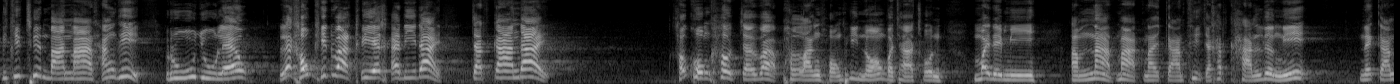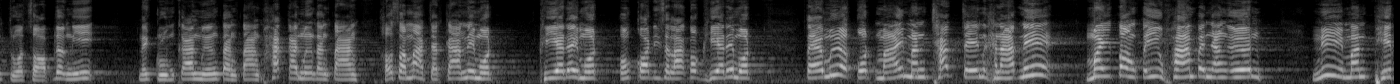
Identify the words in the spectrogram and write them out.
พิชิตชื่นบานมาทั้งที่รู้อยู่แล้ว และเขาคิดว่าเคลียร์คดีได้ จัดการได้ เขาคงเข้าใจว่าพลังของพี่น้องประชาชนไม่ได้มีอำนาจมากในการที่จะคัดค้านเรื่องนี้ ในการตรวจสอบเรื่องนี้ ในกลุ่มการเมืองต่างๆพรรคการเมืองต่างๆ เขาสามารถจัดการได้หมด เคลียร์ได้หมด องค์กรอิสระก็เคลียร์ได้หมด แต่เมื่อกฎหมายมันชัดเจนขนาดนี้ ไม่ต้องตีความเป็นอย่างอื่น นี่มันผิด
